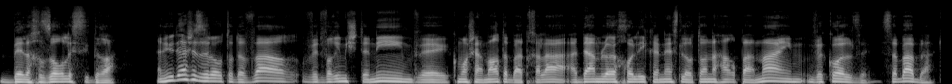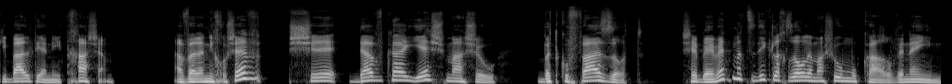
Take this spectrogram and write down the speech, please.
בלחזור לסדרה. אני יודע שזה לא אותו דבר, ודברים משתנים, וכמו שאמרת בהתחלה, אדם לא יכול להיכנס לאותו נהר פעמיים, וכל זה. סבבה, קיבלתי, אני איתך שם. אבל אני חושב שדווקא יש משהו בתקופה הזאת, שבאמת מצדיק לחזור למשהו מוכר ונעים,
